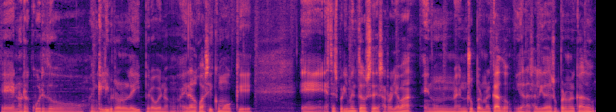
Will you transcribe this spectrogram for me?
eh, no recuerdo en qué libro lo leí, pero bueno, era algo así como que eh, este experimento se desarrollaba en un, en un, supermercado y a la salida del supermercado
